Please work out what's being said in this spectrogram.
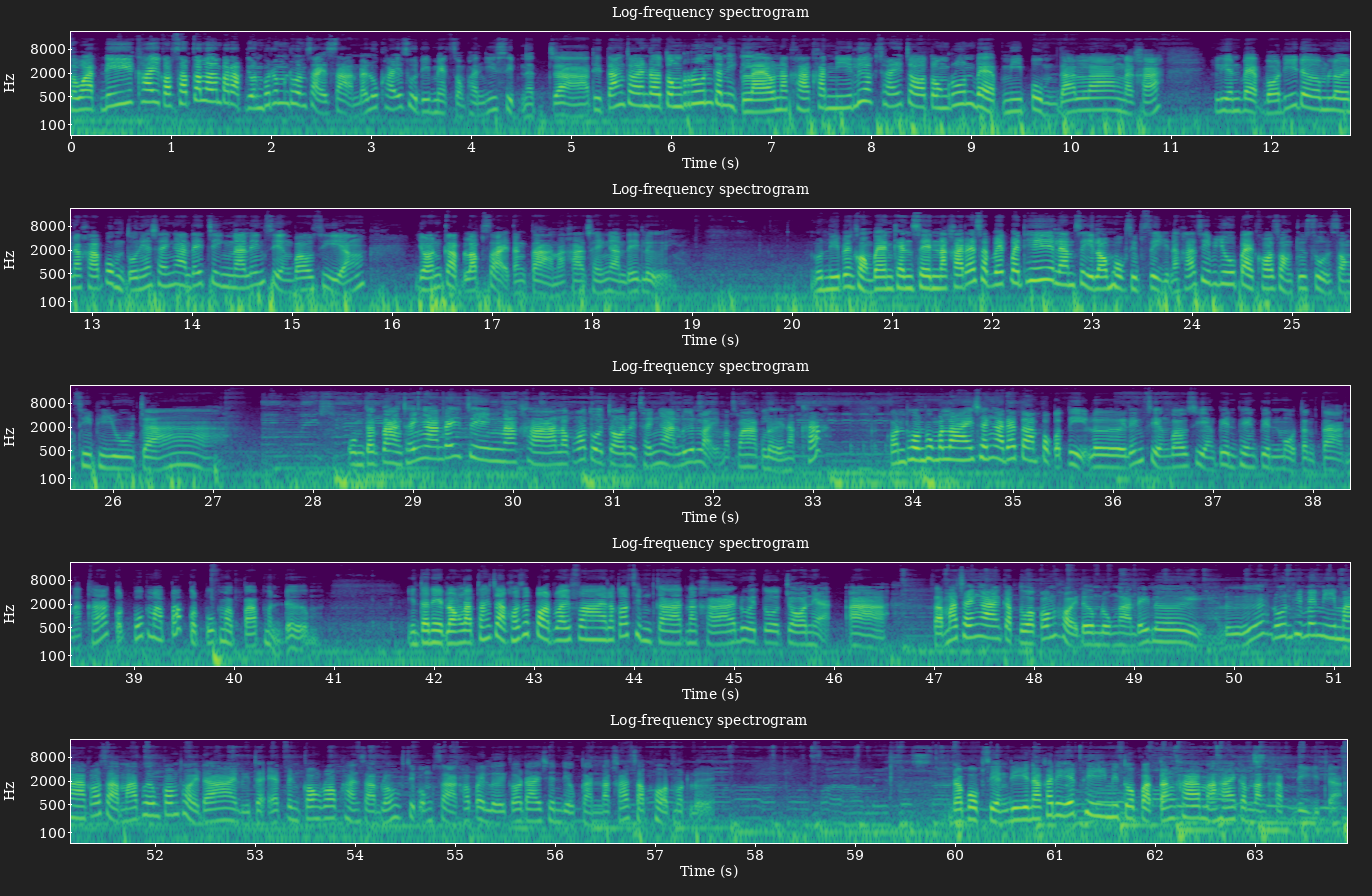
สวัสดีค่ะอยู่กับซับเจริญประดับยนต์พุทธมณฑลสาย 3 และลูกค้าที่สูดีแม็ก2020 นะจ๊ะ ติดตั้งจอ Android ตรงรุ่นกันอีกแล้วนะคะ คันนี้เลือกใช้จอตรงรุ่นแบบมีปุ่มด้านล่างนะคะ เรียนแบบบอดี้เดิมเลยนะคะ ปุ่มตัวนี้ใช้งานได้จริงนะเร่งเสียงเบาเสียง ย้อนกลับรับสายต่างๆนะคะ ใช้งานได้เลย รุ่นนี้เป็นของแบรนด์แคนเซนนะคะ ได้สเปคไปที่แรม4รอม64 นะคะ CPU 8 Core 2.0 2 CPU จ้า ปุ่มต่างๆ ใช้งานได้จริงนะคะ แล้วก็ตัวจอเนี่ยใช้งานลื่นไหลมากๆเลยนะคะ คอนโทรลพวงมาลัยใช้งานได้ตามปกติเลยเร่งเสียงเบาเสียงเปลี่ยนเพลงเปลี่ยนโหมดต่างๆนะคะ กดปุ๊บมาปั๊บกดปุ๊บมาปั๊บเหมือนเดิม อินเทอร์เน็ตรองรับทั้งจาก Hotspot Wi-Fi แล้วก็ซิมการ์ดนะคะด้วยตัวจอเนี่ยอ่าสามารถใช้งานกับตัวกล้องถอยเดิมโรงงานได้เลย หรือรุ่นที่ไม่มีมาก็สามารถเพิ่มกล้องถอยได้ หรือจะแอดเป็นกล้องรอบคัน 360 องศาเข้าไปเลยก็ได้เช่นเดียวกันนะคะซัพพอร์ตหมดเลย ระบบเสียงดีนะคะ DSP มีตัวปรับตั้งค่ามาให้กำลังขับดีจ้ะ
